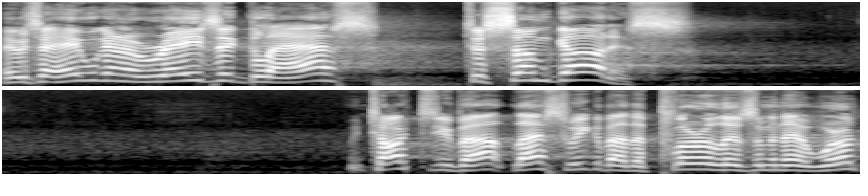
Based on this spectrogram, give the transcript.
they would say, hey, we're going to raise a glass to some goddess. We talked to you about last week about the pluralism in that world.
